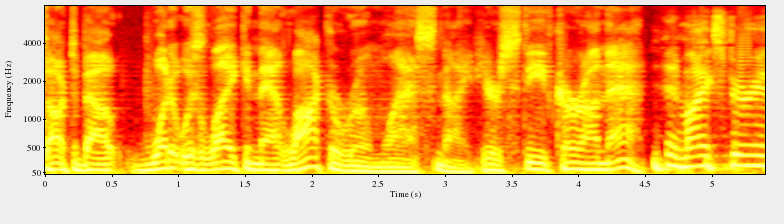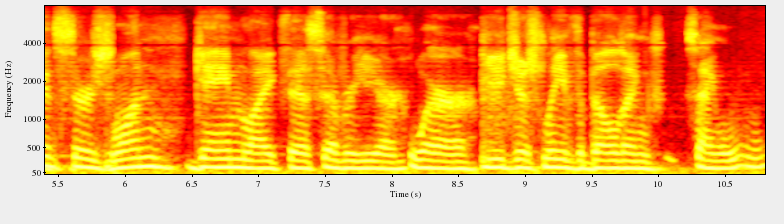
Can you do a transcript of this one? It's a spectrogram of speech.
talked about what it was like in that locker room last night. Here's Steve Kerr on that. In my experience, there's one game like this every year where you just leave the building saying,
